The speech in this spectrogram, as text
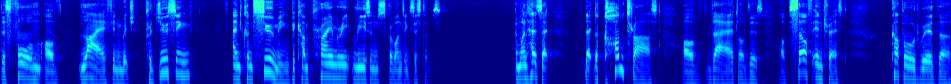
this form of life in which producing and consuming become primary reasons for one's existence. And one has that, that the contrast of that, of this, of self interest, coupled with the,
